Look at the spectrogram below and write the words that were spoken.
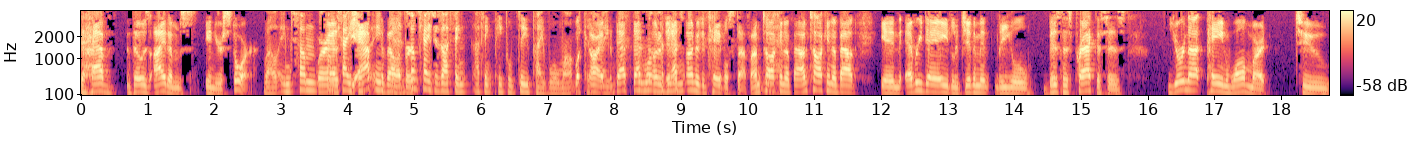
to have those items in your store. Well, in some, Whereas some cases, in, yeah, in some cases, I think I think people do pay Walmart Well, because all right, they, that, they that's want under that's under the table stuff. I'm talking about I'm talking about in everyday legitimate legal business practices. You're not paying Walmart to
